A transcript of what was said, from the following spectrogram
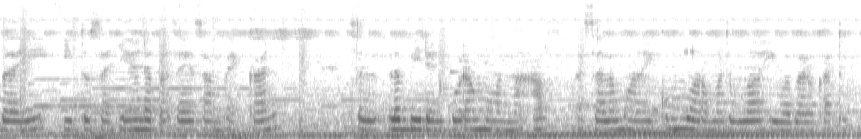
Baik, itu saja yang dapat saya sampaikan. Lebih dan kurang mohon maaf. Assalamualaikum warahmatullahi wabarakatuh.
